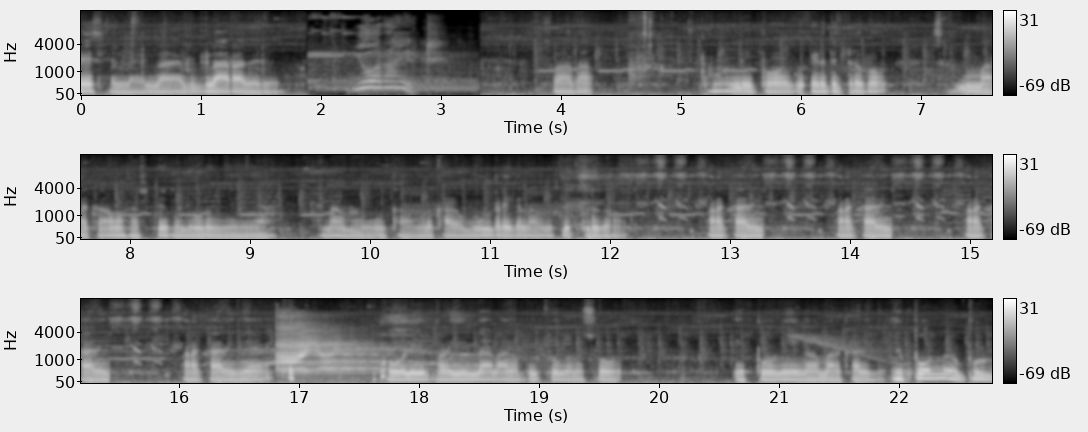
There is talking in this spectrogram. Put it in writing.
இல்லை என்ன கிளாராக தெரியும். Are right. ஸோ அதான். வந்து இப்போ எடுத்துகிட்டு இருக்கோம். மறக்காமல் சப்ஸ்கிரைப் பண்ணி விடுங்க ஐயா. ஏன்னா மூ- க- உங்களுக்காக மூன்றரைக்கெல்லாம் வந்து கிளிப் எடுக்கிறோம். மறக்காதீங்க. மறக்காதீங்க. மறக்காதீங்க. மறக்காதீங்க. கோழி இப்போ இருந்தால் நாங்கள் போய் தூங்கணும். ஸோ எப்போவுமே எங்களை மறக்காதீங்க. எப்போன்னு எப்போன்னு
